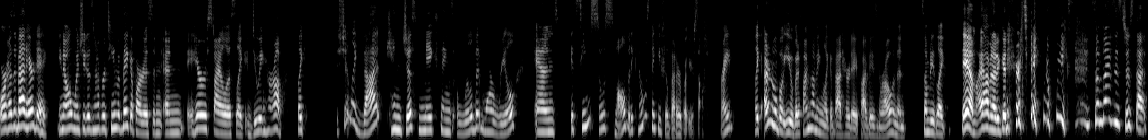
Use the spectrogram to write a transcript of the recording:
or has a bad hair day. You know, when she doesn't have her team of makeup artists and and hairstylists like doing her up, like shit like that can just make things a little bit more real. And it seems so small, but it can almost make you feel better about yourself, right? Like I don't know about you, but if I'm having like a bad hair day five days in a row, and then somebody's like, damn, I haven't had a good hair day in weeks. Sometimes it's just that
